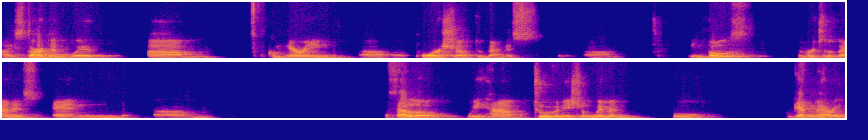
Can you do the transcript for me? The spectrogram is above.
I started with um, comparing uh, Portia to Venice. Um, in both The Merchant of Venice and um, Othello, we have two Venetian women who get married.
